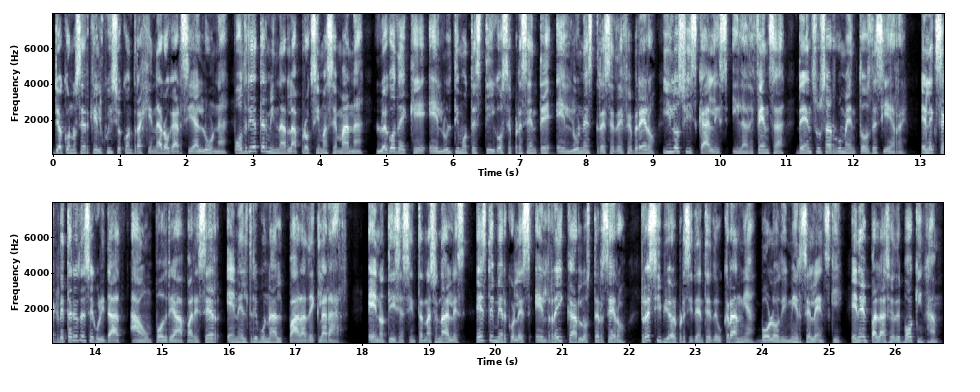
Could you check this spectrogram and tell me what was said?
dio a conocer que el juicio contra Genaro García Luna podría terminar la próxima semana luego de que el último testigo se presente el lunes 13 de febrero y los fiscales y la defensa den sus argumentos de cierre. El exsecretario de Seguridad aún podría aparecer en el tribunal para declarar. En noticias internacionales, este miércoles el rey Carlos III recibió al presidente de Ucrania, Volodymyr Zelensky, en el Palacio de Buckingham,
